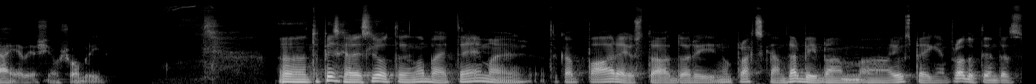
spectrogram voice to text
jāievieš jau šobrīd. Tu pieskāries ļoti labai tēmai, pārējai uz tādu arī nu, praktiskām darbībām, mm. ilgspējīgiem produktiem. Tas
